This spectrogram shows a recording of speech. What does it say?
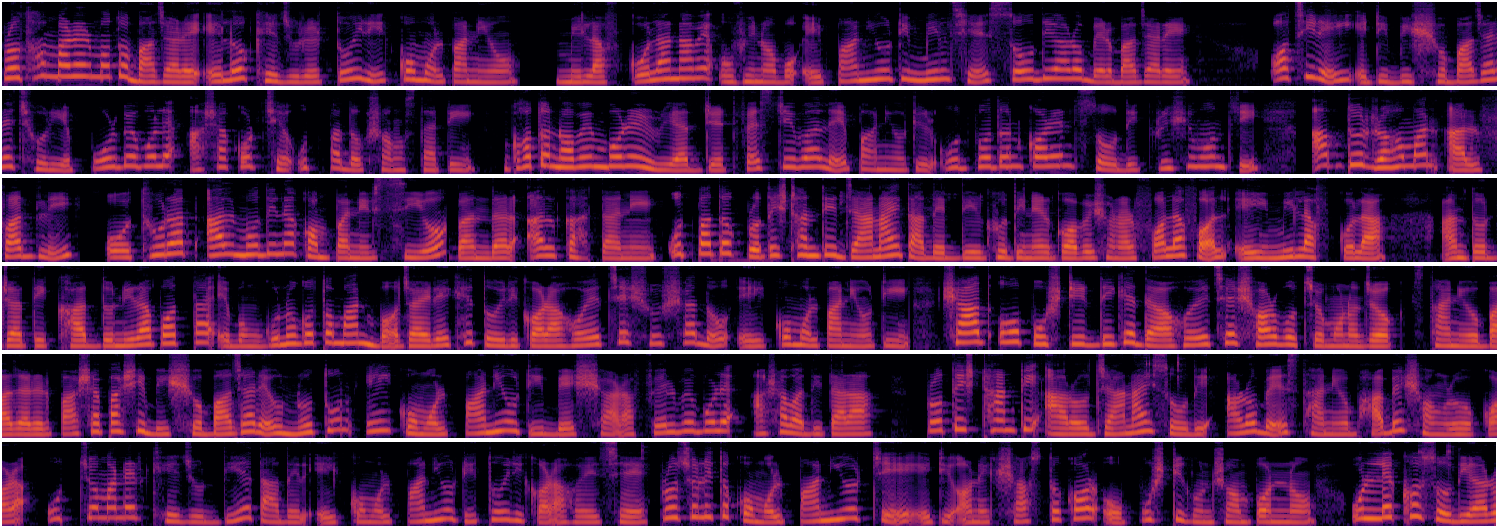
প্রথমবারের মতো বাজারে এলো খেজুরের তৈরি কোমল পানীয়। মিলাফ কোলা নামে অভিনব এই পানীয়টি মিলছে সৌদি আরবের বাজারে। অচিরেই এটি বিশ্ব বাজারে ছড়িয়ে পড়বে বলে আশা করছে উৎপাদক সংস্থাটি। গত নভেম্বরের রিয়াদ জেট ফেস্টিভ্যালে পানীয়টির উদ্বোধন করেন সৌদি কৃষিমন্ত্রী আব্দুর রহমান আল ফাদলি ও থুরাত আল মদিনা কোম্পানির সিও বান্দার আল কাহতানি। উৎপাদক প্রতিষ্ঠানটি জানায় তাদের দীর্ঘদিনের গবেষণার ফলাফল এই মিলাফ কোলা। আন্তর্জাতিক খাদ্য নিরাপত্তা এবং গুণগত মান বজায় রেখে তৈরি করা হয়েছে সুস্বাদু এই কোমল পানীয়টি। স্বাদ ও পুষ্টির দিকে দেওয়া হয়েছে সর্বোচ্চ মনোযোগ। স্থানীয় বাজারের পাশাপাশি বিশ্ব বাজারেও নতুন এই কোমল পানীয়টি বেশ সাড়া ফেলবে বলে আশাবাদী তারা। প্রতিষ্ঠানটি আরও জানায়, সৌদি আরবে স্থানীয়ভাবে সংগ্রহ করা উচ্চমানের খেজুর দিয়ে তাদের এই কোমল পানীয়টি তৈরি করা হয়েছে। প্রচলিত কোমল পানীয়র চেয়ে এটি অনেক স্বাস্থ্যকর ও পুষ্টিগুণ সম্পন্ন উল্লেখ্য, সৌদি আরব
